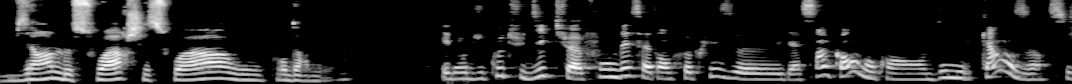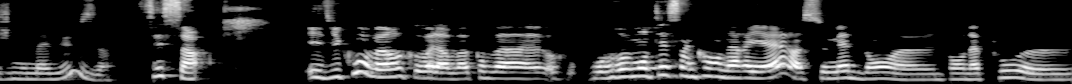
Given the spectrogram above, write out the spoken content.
bien le soir chez soi ou pour dormir. Et donc du coup, tu dis que tu as fondé cette entreprise il y a cinq ans, donc en 2015, si je ne m'abuse. C'est ça. Et du coup, on va voilà, on va, on va remonter cinq ans en arrière, se mettre dans euh, dans la peau euh,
